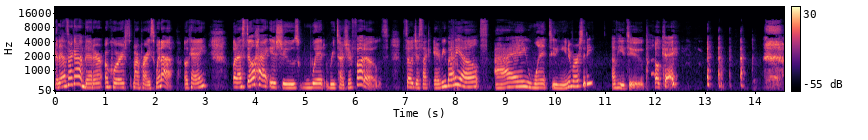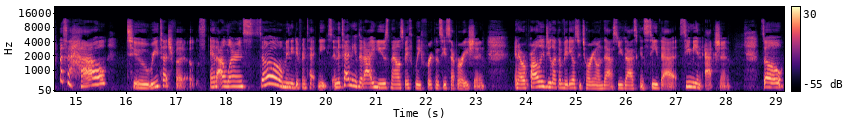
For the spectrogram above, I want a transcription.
And as I got better, of course, my price went up, okay? But I still had issues with retouching photos. So just like everybody else, I went to the University of YouTube, okay? I said, how to retouch photos. And I learned so many different techniques. And the technique that I use now is basically frequency separation. And I will probably do like a video tutorial on that so you guys can see that, see me in action. So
